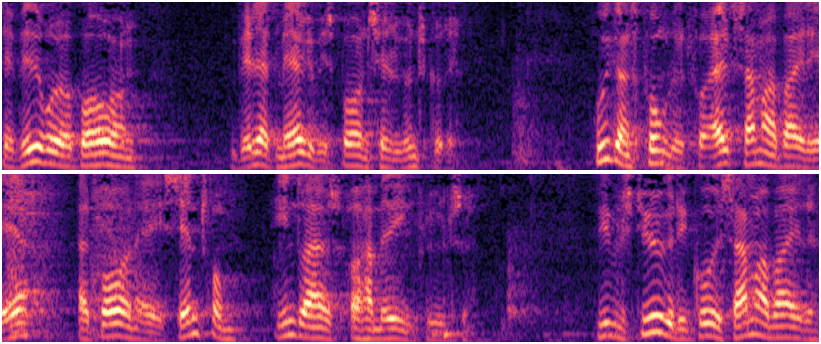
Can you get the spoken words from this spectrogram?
der vedrører borgeren, vel at mærke, hvis borgeren selv ønsker det. Udgangspunktet for alt samarbejde er, at borgerne er i centrum, inddrages og har medindflydelse. Vi vil styrke det gode samarbejde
